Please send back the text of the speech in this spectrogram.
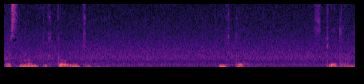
В основном пихтовники. Пихта с кетром.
